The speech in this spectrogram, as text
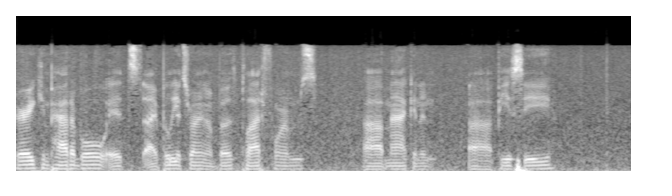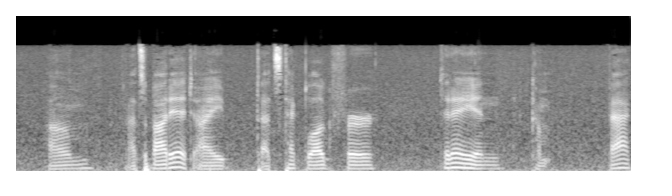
very compatible. It's I believe it's running on both platforms, uh, Mac and uh, PC. Um, that's about it. I that's tech blog for today, and come back.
